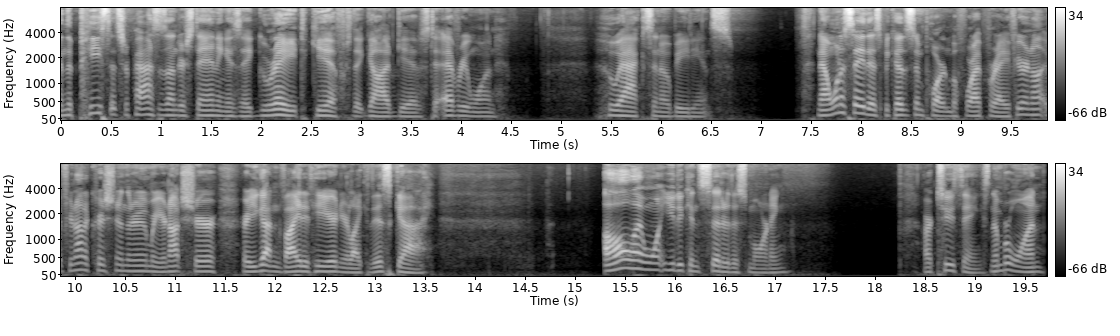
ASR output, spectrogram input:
And the peace that surpasses understanding is a great gift that God gives to everyone who acts in obedience. Now, I want to say this because it's important before I pray. If you're not, if you're not a Christian in the room, or you're not sure, or you got invited here and you're like, this guy, all I want you to consider this morning are two things. Number one,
